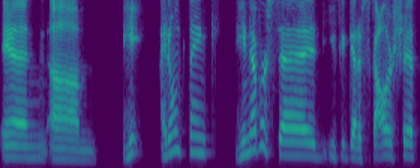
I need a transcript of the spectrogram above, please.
And um, he, I don't think he never said you could get a scholarship,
